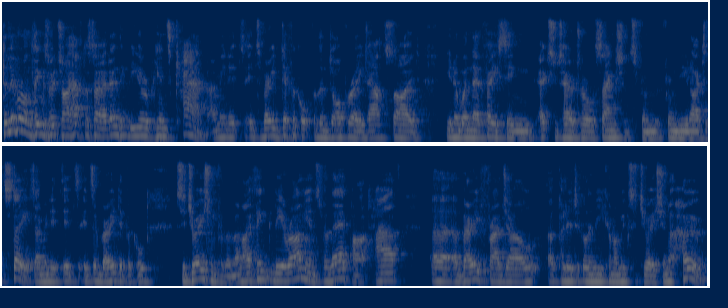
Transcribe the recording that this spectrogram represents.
Deliver on things which I have to say I don't think the Europeans can. I mean, it's it's very difficult for them to operate outside, you know, when they're facing extraterritorial sanctions from from the United States. I mean, it, it's it's a very difficult situation for them, and I think the Iranians, for their part, have uh, a very fragile uh, political and economic situation at home.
